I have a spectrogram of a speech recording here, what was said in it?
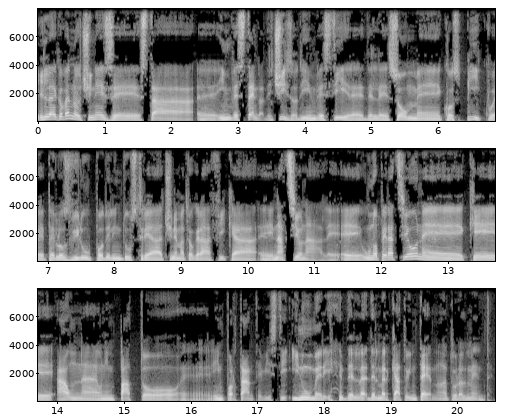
Il governo cinese sta eh, investendo, ha deciso di investire delle somme cospicue per lo sviluppo dell'industria cinematografica eh, nazionale. È un'operazione che ha un, un impatto eh, importante, visti i numeri del, del mercato interno, naturalmente.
